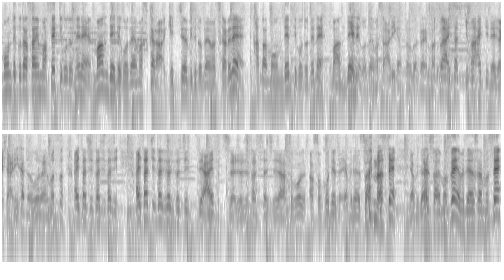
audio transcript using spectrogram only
揉んでくださいませってことでねマンデーでございますから月曜日でございますからね肩揉んでってことでねマンデーでございます。ありがとうございます。はいタッチも入っていただきましてありがとうございます。はいタッチタッチタッチはいタッチタッチタッチタッチってはいタッチタッチタッチタッチあそこあそこでやめてくださいませやめてくださいませやめてくださいませ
